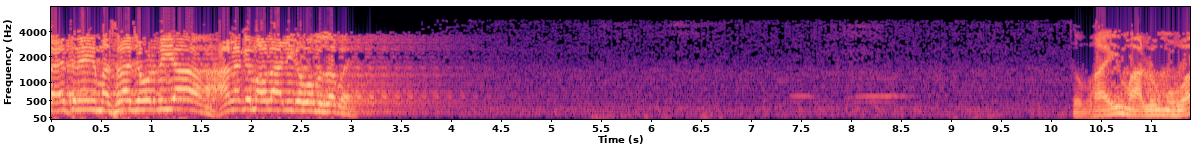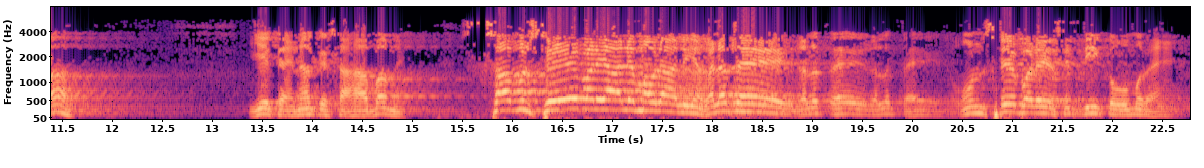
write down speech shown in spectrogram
بیت نے یہ مسئلہ جوڑ دیا۔ حالانکہ مولا علی کا وہ مذہب ہے۔ تو بھائی معلوم ہوا یہ کہنا کہ صحابہ میں سب سے بڑے عالم مولا علی ہیں۔ غلط ہے غلط ہے غلط ہے۔ ان سے بڑے صدیق و عمر ہیں۔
